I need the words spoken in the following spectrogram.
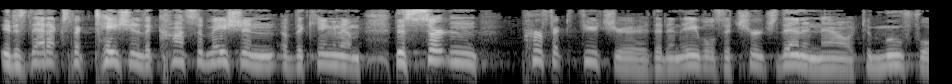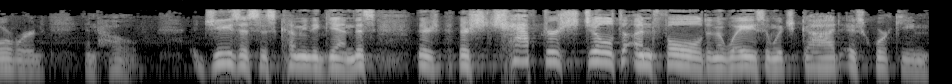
It is that expectation of the consummation of the kingdom, this certain perfect future that enables the church then and now to move forward in hope. Jesus is coming again. This, there's, there's chapters still to unfold in the ways in which God is working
